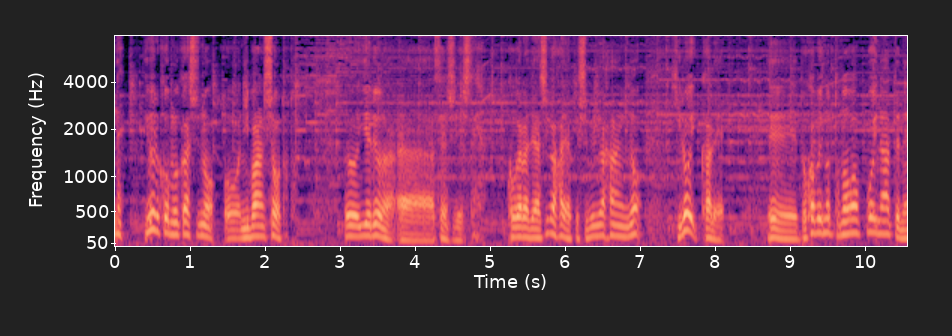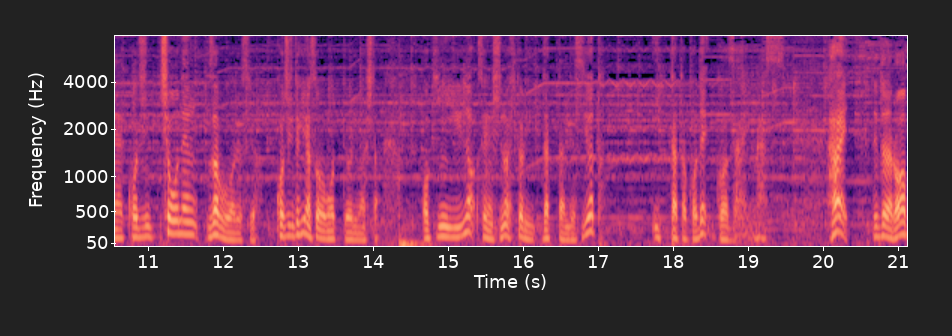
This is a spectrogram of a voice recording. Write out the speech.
ね、いわゆるこう昔の2番ショートと言えるような選手でしたよ。小柄で足が速く、守備範囲の広い彼、えー、ドカベのトノワっぽいなってね、個人、少年ザボはですよ。個人的にはそう思っておりました。お気に入りの選手の一人だったんですよ、と言ったとこでございます。はい。といったら6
